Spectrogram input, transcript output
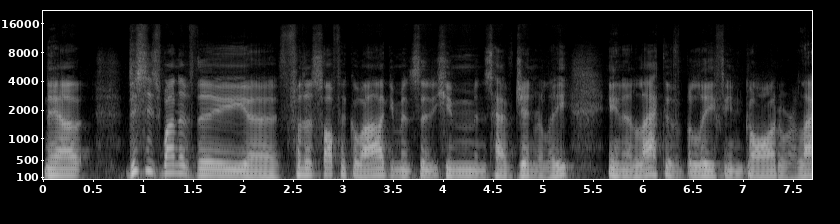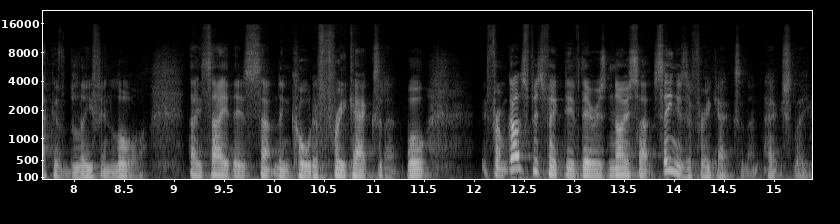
Now, this is one of the uh, philosophical arguments that humans have generally in a lack of belief in God or a lack of belief in law. They say there's something called a freak accident. Well, from God's perspective, there is no such thing as a freak accident, actually.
